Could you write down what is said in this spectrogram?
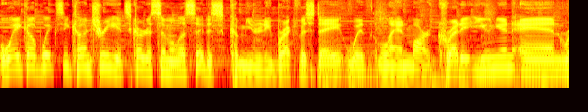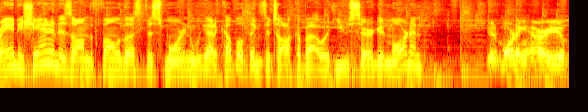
Wake up, Wixie Country. It's Curtis and Melissa. It is Community Breakfast Day with Landmark Credit Union. And Randy Shannon is on the phone with us this morning. We got a couple of things to talk about with you, sir. Good morning. Good morning. How are you?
